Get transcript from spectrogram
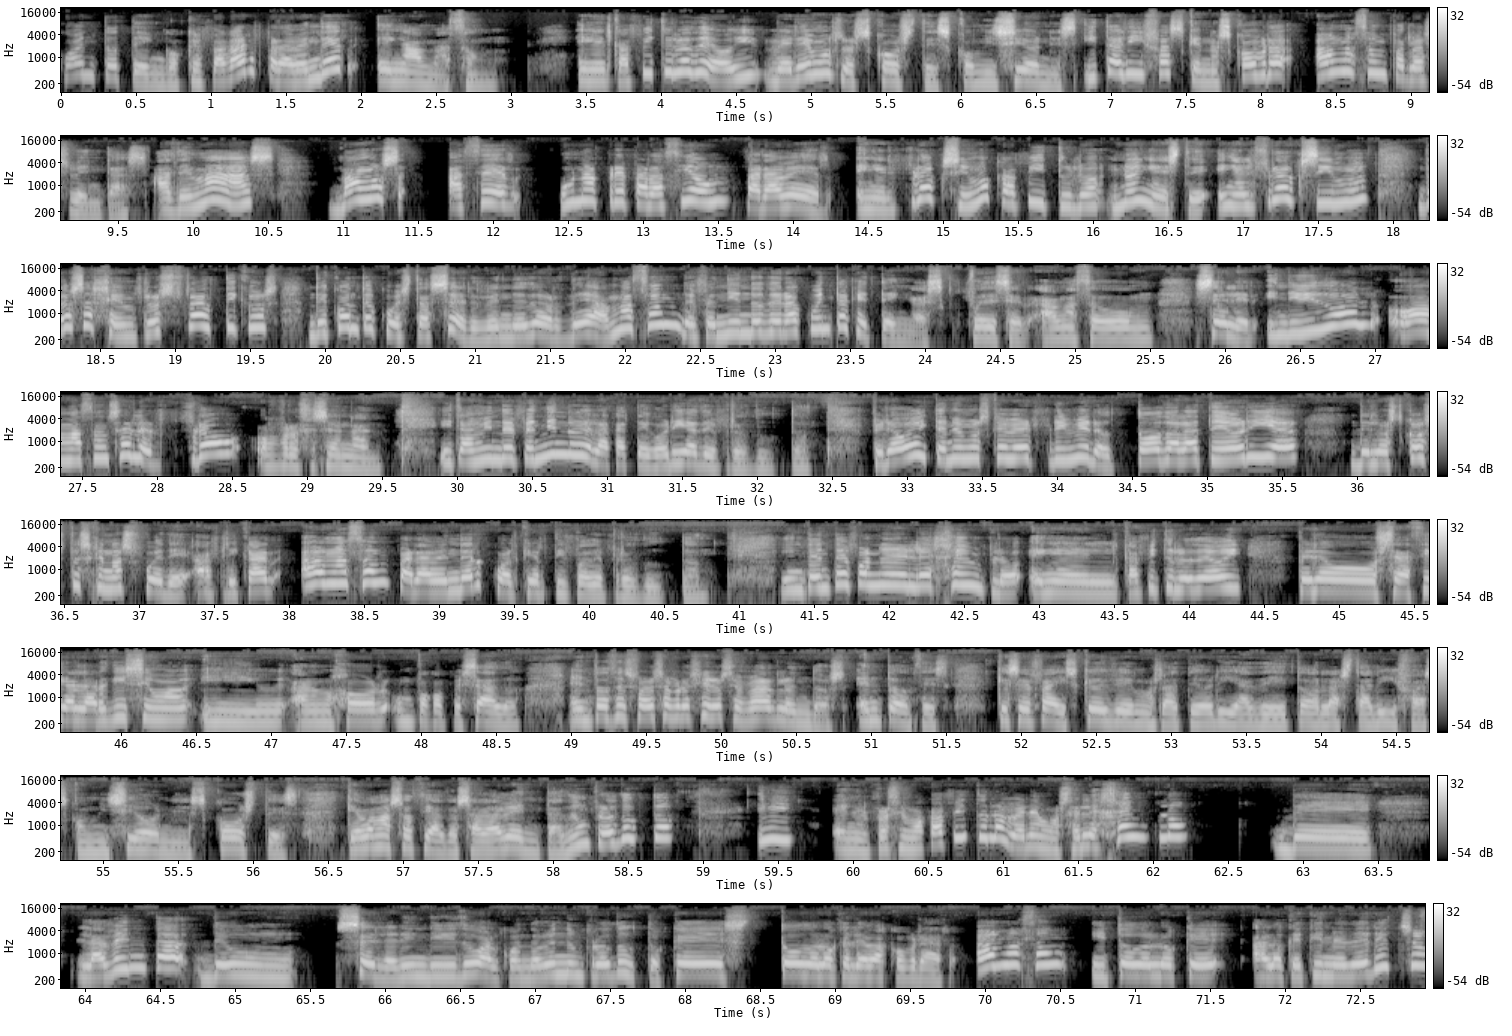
¿Cuánto tengo que pagar para vender en Amazon? En el capítulo de hoy veremos los costes, comisiones y tarifas que nos cobra Amazon por las ventas. Además, vamos a hacer una preparación para ver en el próximo capítulo, no en este, en el próximo, dos ejemplos prácticos de cuánto cuesta ser vendedor de Amazon dependiendo de la cuenta que tengas. Puede ser Amazon Seller individual o Amazon Seller Pro o profesional. Y también dependiendo de la categoría de producto. Pero hoy tenemos que ver primero toda la teoría de los costes que nos puede aplicar Amazon para vender cualquier tipo de producto. Intenté poner el ejemplo en el capítulo de hoy, pero se hacía larguísimo y a lo mejor un poco pesado. Entonces, por eso prefiero separarlo en dos. Entonces, que sepáis que hoy vemos la teoría de todas las tarifas, comisiones, costes que van asociados a la venta de un producto y en el próximo capítulo veremos el ejemplo de la venta de un seller individual cuando vende un producto que es todo lo que le va a cobrar Amazon y todo lo que a lo que tiene derecho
